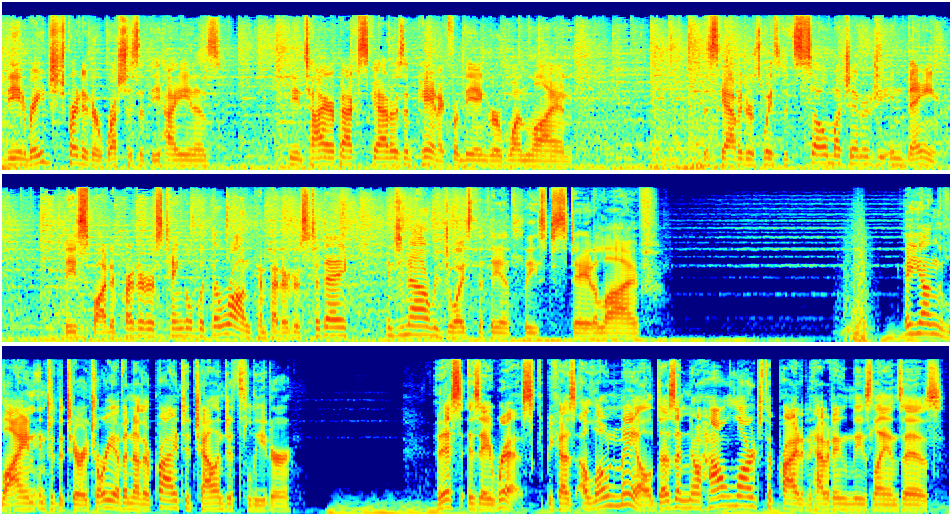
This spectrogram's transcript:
The enraged predator rushes at the hyenas. The entire pack scatters in panic from the anger of one lion. The scavengers wasted so much energy in vain. These spotted predators tangled with the wrong competitors today and now rejoice that they at least stayed alive. A young lion entered the territory of another pride to challenge its leader. This is a risk because a lone male doesn't know how large the pride inhabiting these lands is.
